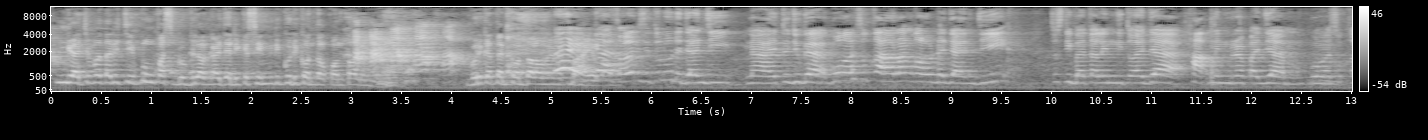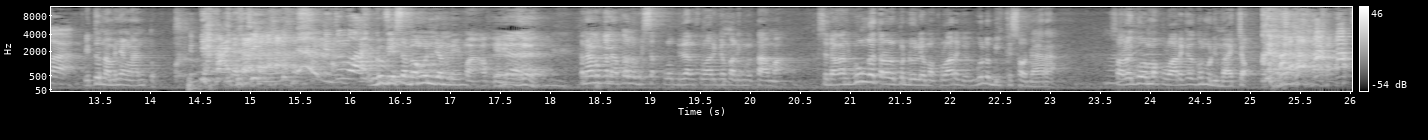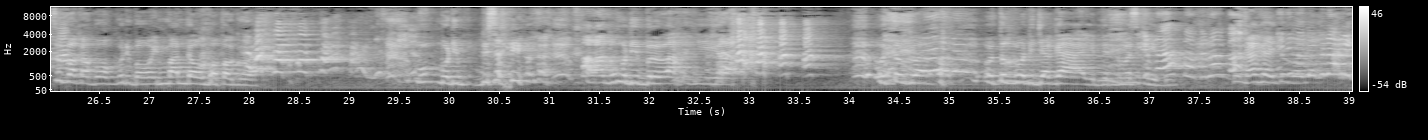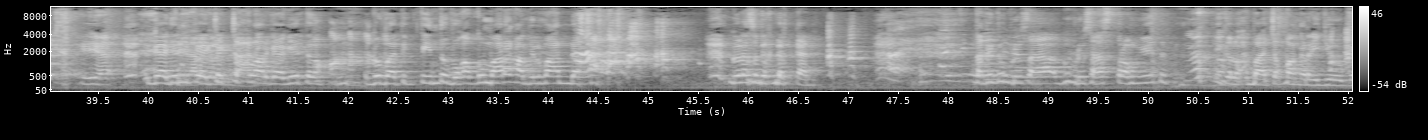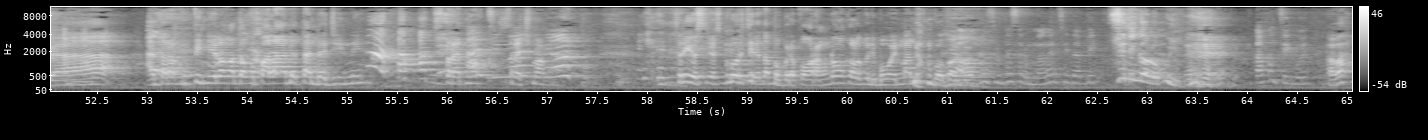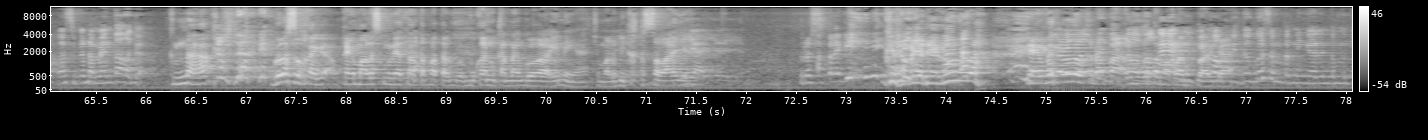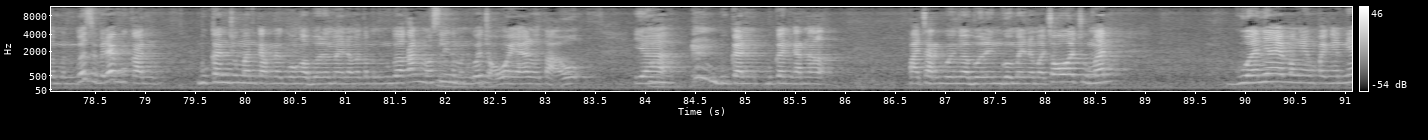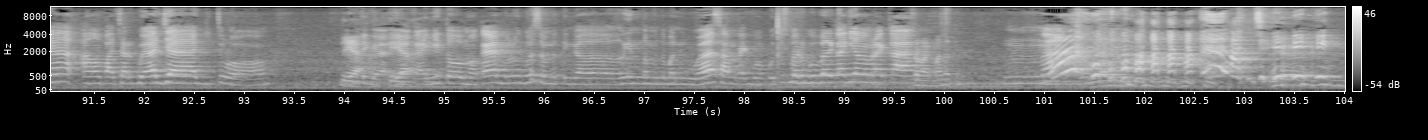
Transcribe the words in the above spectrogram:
Enggak, cuma tadi Cipung pas gue bilang gak jadi ke sini, gue dikontol-kontolin. gue dikatain kontol sama eh bahaya enggak soalnya di situ lu udah janji. Nah itu juga gue nggak suka orang kalau udah janji terus dibatalin gitu aja hak min berapa jam gue nggak suka Itu namanya ngantuk. anjing itu lu anjing Gue biasa bangun jam 5, oke. Iya. Kenapa kenapa lu bisa lu bilang keluarga paling utama? Sedangkan gue nggak terlalu peduli sama keluarga, gue lebih ke saudara. Soalnya gue sama keluarga gue mau dibacok. Sumpah gak bohong, gue dibawain mandau bapak gue. mau, mau di, di serius, pala gue mau dibelah gila. untuk gue, untuk gue dijagain, jadi gue masih hidup. kenapa kenapa Kagak itu menarik Iya, enggak jadi kayak cekcok menarik? keluarga gitu. Gue batik pintu, bokap gue marah ngambil mandau. gue langsung deg-degan. Tapi gue berusaha, gue berusaha strong gitu. Ih kalau kebacok mah ngeri juga. Antara kuping hilang atau kepala ada tanda gini. Stretch mark, stretch mark. Serius, serius. Gue baru cerita beberapa orang doang kalau gue dibawain mandau bapak Ya gue. Tapi Sini gak lo? Wih, takut sih gue apa? langsung kena mental gak? Kena. Gue langsung kayak kayak males ngeliat natap mata gue. Bukan karena gue ini ya, cuma lebih ke kesel aja. Iya iya iya Terus apalagi kenapa jadi gua? Hebat Ya, lu, kenapa lu mungkin keluarga? waktu itu gue sempet ninggalin temen-temen gue sebenarnya bukan bukan cuman karena gue nggak boleh main sama temen-temen gue kan mostly Hmm. temen gue cowok ya lo tahu ya bukan bukan karena pacar gue nggak bolehin gue main sama cowok cuman guanya emang yang pengennya sama pacar gue aja gitu loh Iya, gak? iya, ya kayak iya. gitu makanya dulu gue sempet tinggalin temen-temen gue sampai gue putus baru gue balik lagi sama mereka Sama yang mana tuh? Nah, anjing.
